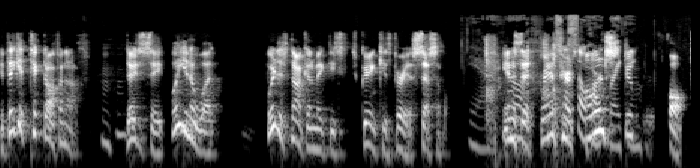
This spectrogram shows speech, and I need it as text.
if they get ticked off enough, mm-hmm. they just say, well, you know what, we're just not going to make these grandkids very accessible. Yeah. And it's oh, that grandparents' so own stupid fault.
